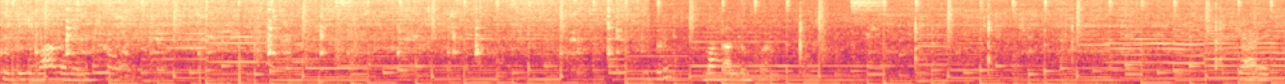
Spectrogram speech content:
కొద్దిగా బాగా వేయించుకోవాలి. ఇప్పుడు బంగాళదుంప క్యారెట్.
